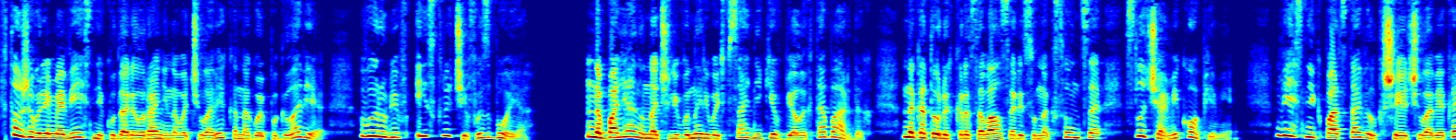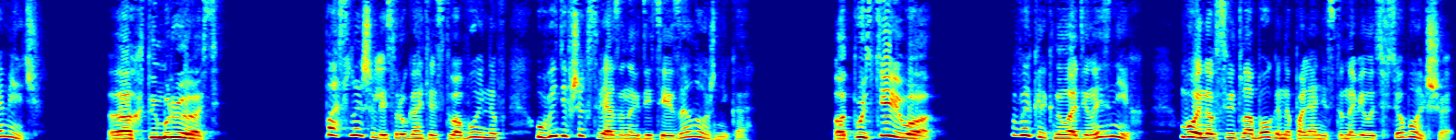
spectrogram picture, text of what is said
В то же время вестник ударил раненого человека ногой по голове, вырубив и исключив из боя. На поляну начали выныривать всадники в белых табардах, на которых красовался рисунок солнца с лучами-копьями. Вестник подставил к шее человека меч. «Ах ты мразь!» Послышались ругательства воинов, увидевших связанных детей заложника. «Отпусти его!» Выкрикнул один из них. Воинов Светлобога на поляне становилось все больше,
